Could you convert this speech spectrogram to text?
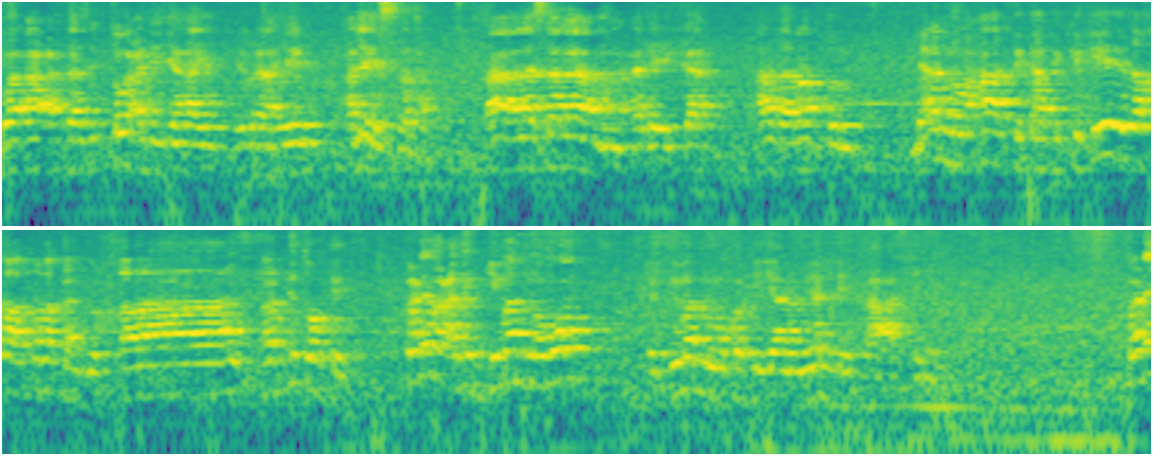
وأعتزل توعد يا إبراهيم عليه السلام. قال سلام عليك. هذا رد. لأنه محاتك إذا خاطبك الدخان. رد توكي فلو عد الجمال نمو الجمال نمو كتجانا يلي كاعتني فلو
